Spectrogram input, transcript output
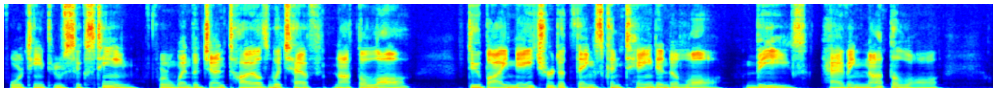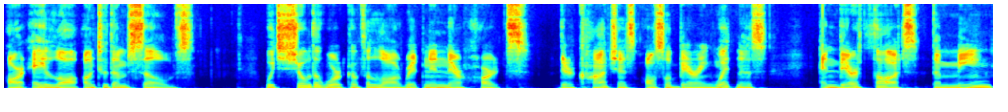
14 through 16 For when the Gentiles which have not the law do by nature the things contained in the law, these, having not the law, are a law unto themselves, which show the work of the law written in their hearts, their conscience also bearing witness, and their thoughts the mean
